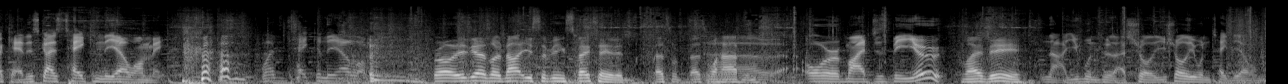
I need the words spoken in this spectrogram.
Okay, this guy's taking the L on me. Why is he taking the L on me? Bro, these guys are not used to being spectated. That's what that's what uh, happens. Or it might just be you. Might be. Nah, you wouldn't do that. Surely, you surely you wouldn't take the L on me.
